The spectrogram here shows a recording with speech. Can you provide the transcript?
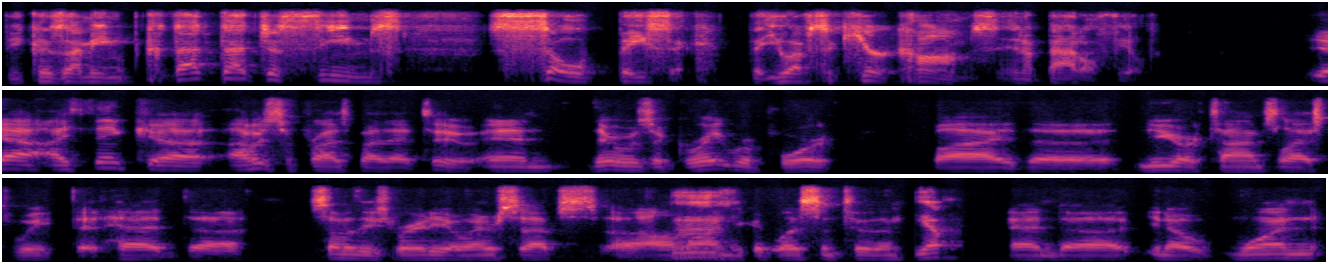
because I mean that that just seems so basic that you have secure comms in a battlefield. Yeah, I think uh, I was surprised by that too. And there was a great report by the New York Times last week that had uh, some of these radio intercepts uh, online. Mm. You could listen to them. Yep. And uh, you know, one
